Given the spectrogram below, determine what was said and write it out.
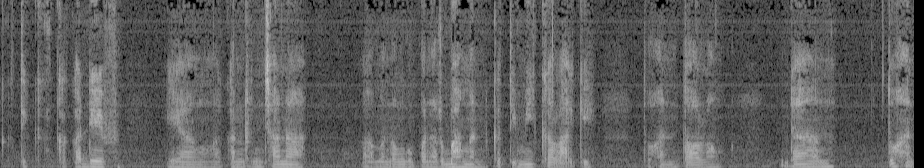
ketika kakak Dev yang akan rencana uh, menunggu penerbangan ke Timika lagi. Tuhan tolong dan Tuhan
